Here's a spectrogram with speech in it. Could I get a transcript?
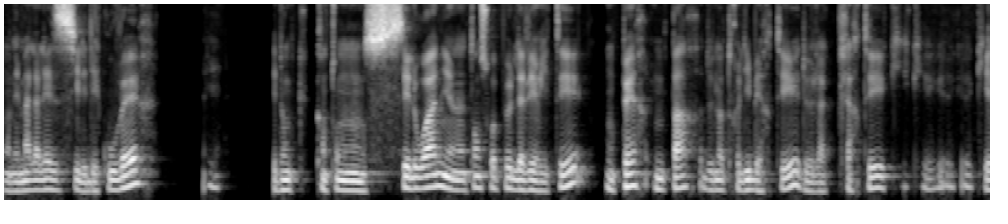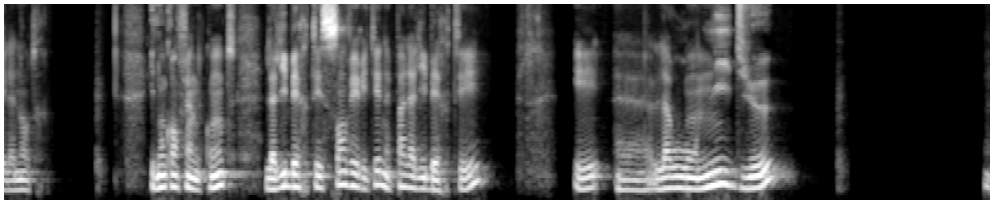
on est mal à l'aise s'il est découvert. Et donc, quand on s'éloigne un tant soit peu de la vérité, on perd une part de notre liberté, de la clarté qui, est la nôtre. Et donc, en fin de compte, la liberté sans vérité n'est pas la liberté. Et euh, là où on nie Dieu, euh,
